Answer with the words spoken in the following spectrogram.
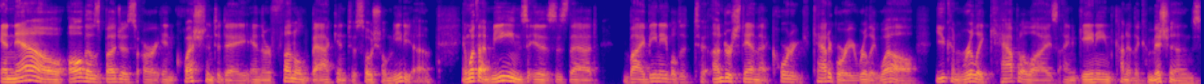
And now all those budgets are in question today and they're funneled back into social media. And what that means is, is that by being able to, to understand that quarter category really well, you can really capitalize on gaining kind of the commissions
